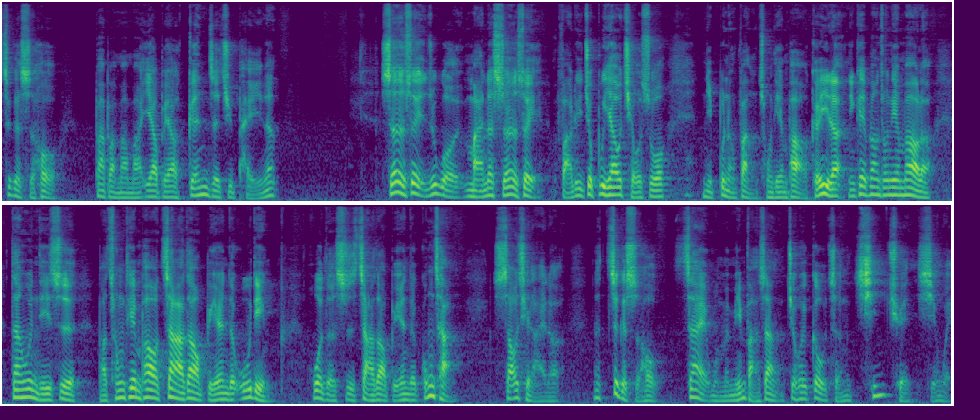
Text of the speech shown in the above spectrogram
这个时候爸爸妈妈要不要跟着去赔呢？十二岁，如果满了十二岁。法律就不要求说你不能放冲天炮，可以了，你可以放冲天炮了。但问题是，把冲天炮炸到别人的屋顶，或者是炸到别人的工厂，烧起来了，那这个时候在我们民法上就会构成侵权行为。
